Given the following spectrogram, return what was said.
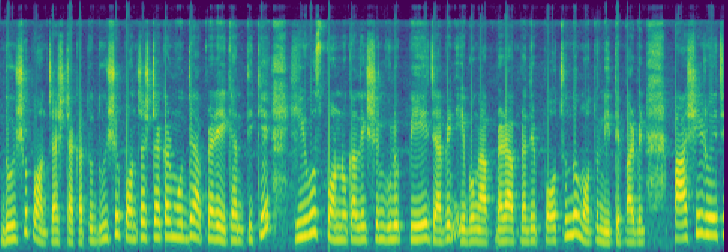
দুইশো পঞ্চাশ টাকা। তো দুইশো পঞ্চাশ টাকার মধ্যে আপনারা এখান থেকে হিউজ পণ্য কালেকশনগুলো পেয়ে যাবেন এবং আপনারা আপনাদের পছন্দ মতো নিতে পারবেন। পাশেই রয়েছে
